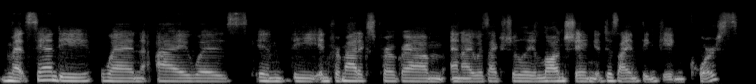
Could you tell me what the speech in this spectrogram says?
met Sandy when I was in the informatics program and I was actually launching a design thinking course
